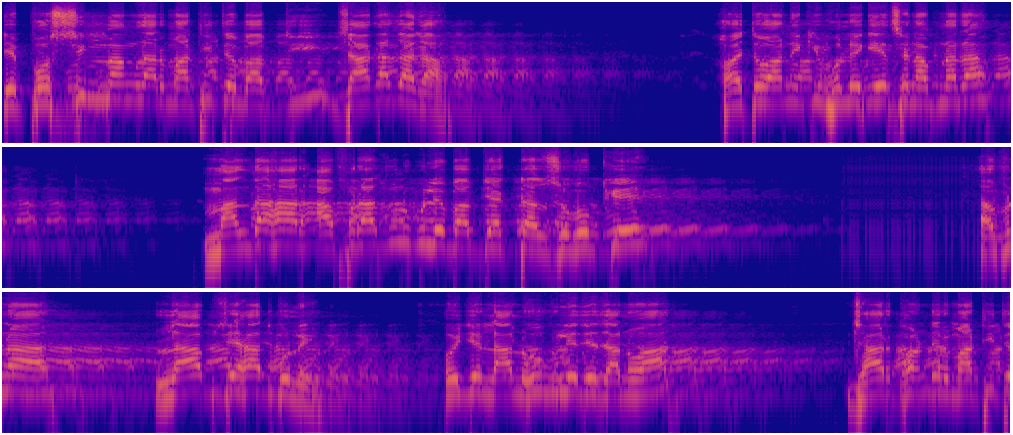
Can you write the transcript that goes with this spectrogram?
যে পশ্চিম বাংলার মাটিতে বাবজি জাগা জাগা। হয়তো অনেকে ভুলে গিয়েছেন আপনারা। মালদাহার আফরাজুল বলে বাবজি একটা যুবককে আপনার লাভ জেহাদ বলে। ওই যে লালহু বলে যে জানোয়ার, ঝাড়খণ্ডের মাটিতে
